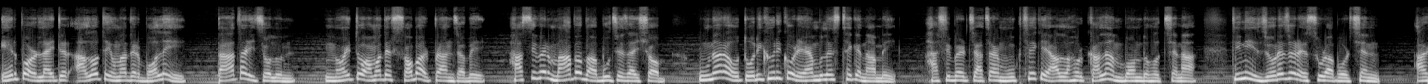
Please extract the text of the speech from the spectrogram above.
এরপর লাইটের আলোতে ওনাদের বলে, তাড়াতাড়ি চলুন, নয়তো আমাদের সবার প্রাণ যাবে। হাসিবের মা বাবা বুঝে যায় সব। উনারাও তড়িঘড়ি করে অ্যাম্বুলেন্স থেকে নামে। হাসিবের চাচার মুখ থেকে আল্লাহর কালাম বন্ধ হচ্ছে না। তিনি জোরে জোরে সুরা পড়ছেন আর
